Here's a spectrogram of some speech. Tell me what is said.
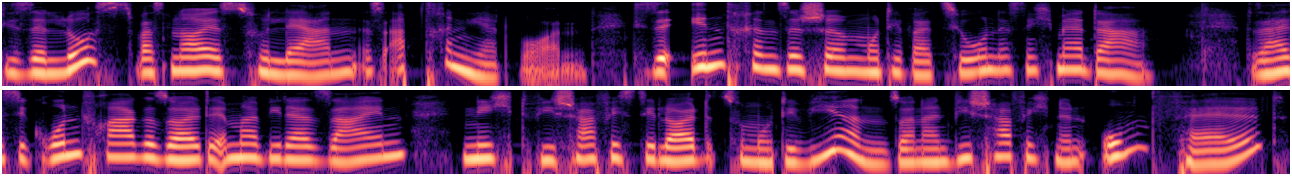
Diese Lust, was Neues zu lernen, ist abtrainiert worden. Diese intrinsische Motivation ist nicht mehr da. Das heißt, die Grundfrage sollte immer wieder sein, nicht wie schaffe ich es, die Leute zu motivieren, sondern wie schaffe ich ein Umfeld,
